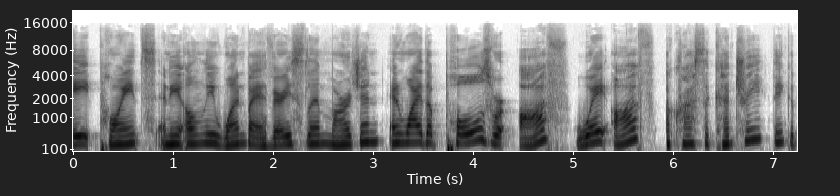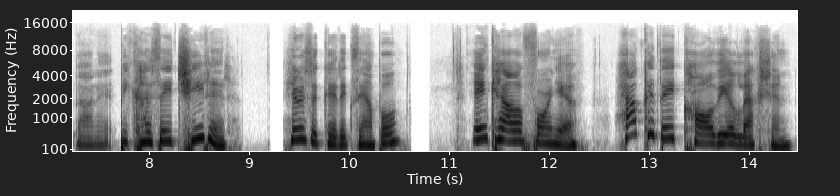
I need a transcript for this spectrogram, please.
eight points and he only won by a very slim margin? And why the polls were off, way off across the country? Think about it. Because they cheated. Here's a good example. In California, how could they call the election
